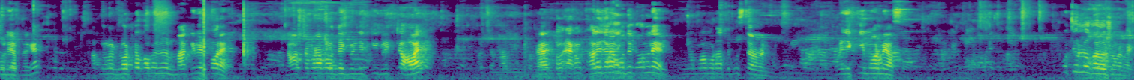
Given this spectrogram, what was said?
বলি আপনাকে। আপনি আমার ব্লগটা করবেন মাগরিবের পরে। নামাজটা করার পর দেখবেন যে কি ভিড়টা হয়। হ্যাঁ তো এখন খালি জায়গার মধ্যে করলে মর্মটা বুঝতে পারবেন না। মানে যে কি মর্মে আছে। প্রচুর লোক হয় ওই সময় ভাই।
